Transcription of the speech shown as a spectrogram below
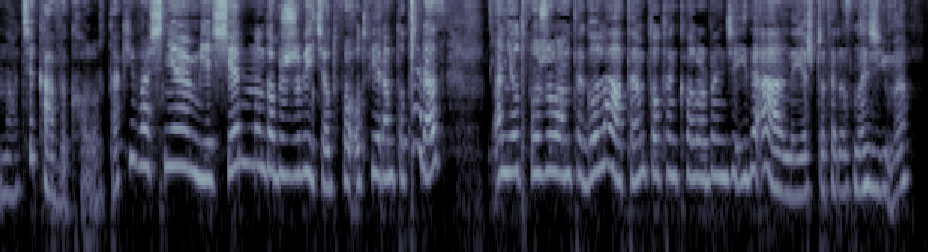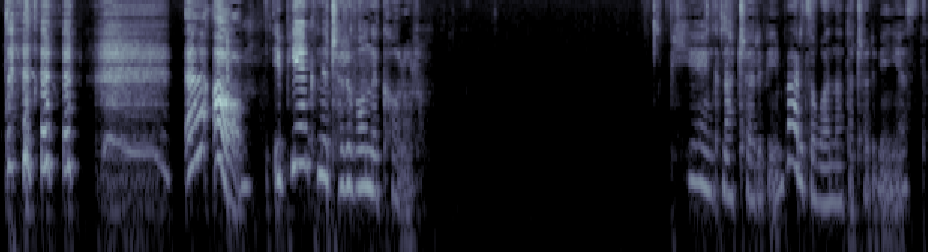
No, ciekawy kolor. Taki właśnie jesienno. Dobrze, że wiecie, otwieram to teraz, a nie otworzyłam tego latem, to ten kolor będzie idealny jeszcze teraz na zimę. E, o, i piękny czerwony kolor. Piękna czerwień. Bardzo ładna ta czerwień jest.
